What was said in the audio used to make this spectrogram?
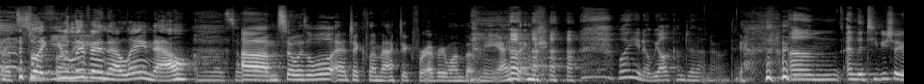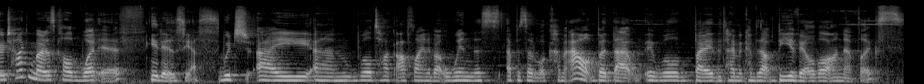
That's it's so like you live in LA now. Oh, that's so um, funny. so it was a little anticlimactic for everyone but me, I think. Well, you know, we all come to that in our own time. um, and the TV show you're talking about is called What If? it is, yes. which I um, will talk offline about when this episode will come out, but that it will, by the time it comes out, be available on Netflix.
